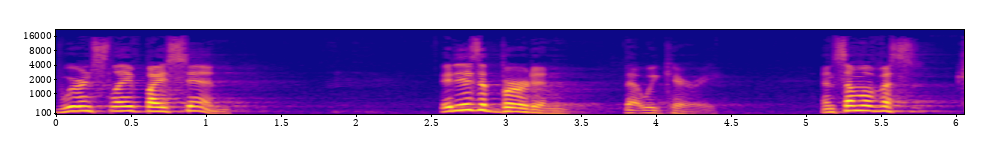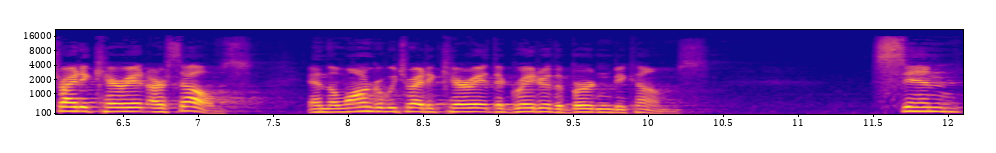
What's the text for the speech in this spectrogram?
We're enslaved by sin. It is a burden that we carry. And some of us try to carry it ourselves. And the longer we try to carry it, the greater the burden becomes. Sin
